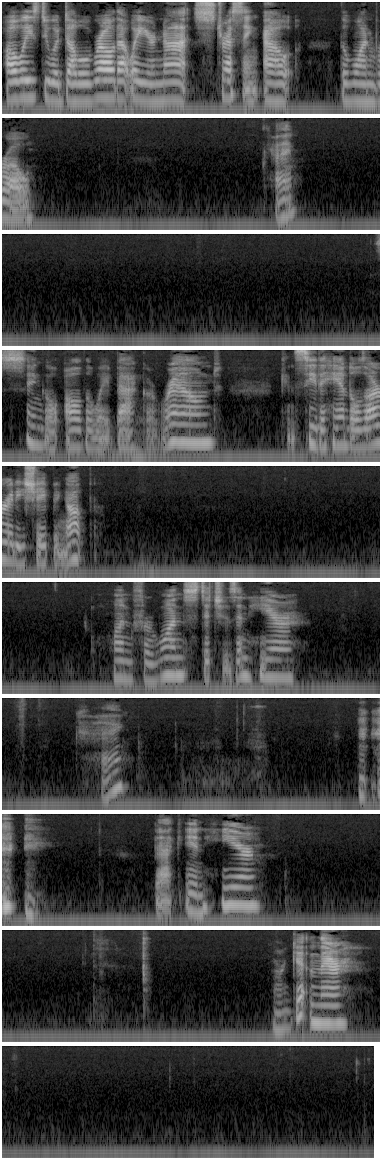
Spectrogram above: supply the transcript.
Always do a double row, that way you're not stressing out the one row Okay. single all the way back around. Can see the handles already shaping up. One for one stitches in here. Okay. back in here. We're getting there.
